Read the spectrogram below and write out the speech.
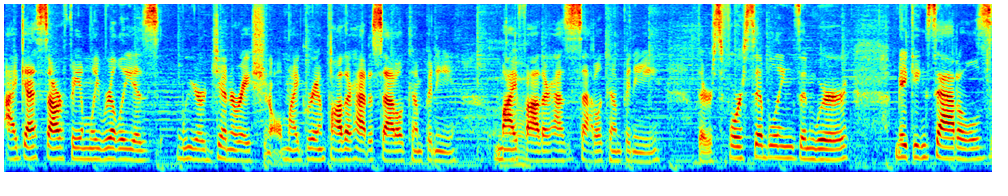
I guess our family really is we are generational. My grandfather had a saddle company, my father has a saddle company. There's four siblings and we're making saddles,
